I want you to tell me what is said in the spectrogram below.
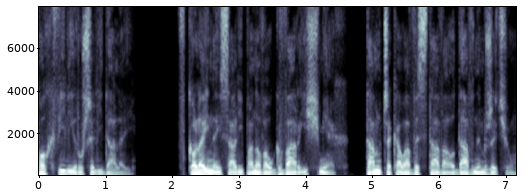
Po chwili ruszyli dalej. W kolejnej sali panował gwar i śmiech. Tam czekała wystawa o dawnym życiu.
